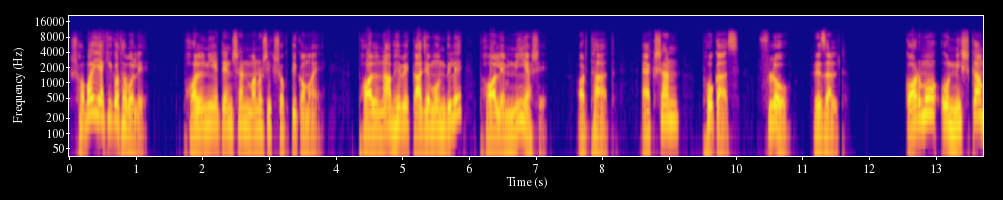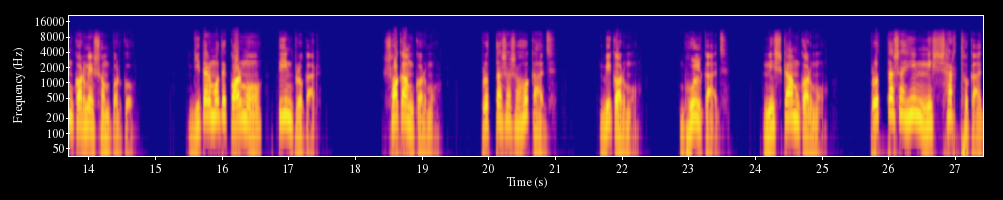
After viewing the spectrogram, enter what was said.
সবাই একই কথা বলে। ফল নিয়ে টেনশন মানসিক শক্তি কমায়। ফল না ভেবে কাজে মন দিলে ফল এমনিই আসে। অর্থাৎ অ্যাকশান, ফোকাস, ফ্লো, রেজাল্ট। কর্ম ও নিষ্কাম কর্মের সম্পর্ক। গীতার মতে কর্ম তিন প্রকার। সকাম কর্ম, প্রত্যাশাসহ কাজ। বিকর্ম, ভুল কাজ, নিষ্কাম কর্ম, প্রত্যাশাহীন নিঃস্বার্থ কাজ।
